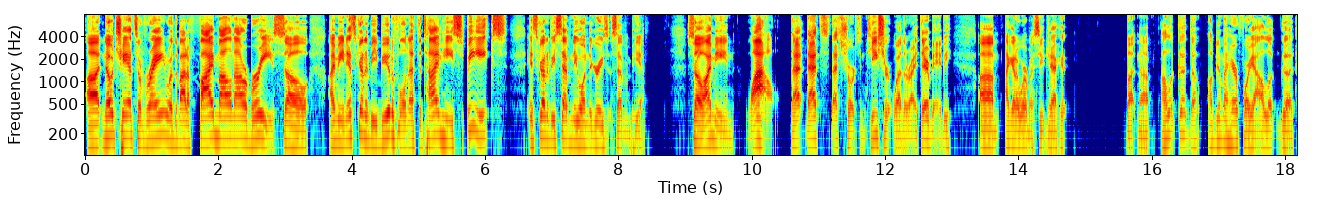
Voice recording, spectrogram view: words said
Uh, no chance of rain with about a five mile an hour breeze. So, I mean, it's going to be beautiful. And at the time he speaks, it's going to be 71 degrees at 7 p.m. So, I mean, wow. That that's that's shorts and t-shirt weather right there, baby. Um, I got to wear my suit jacket button up. I'll look good though. I'll do my hair for you. I'll look good.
